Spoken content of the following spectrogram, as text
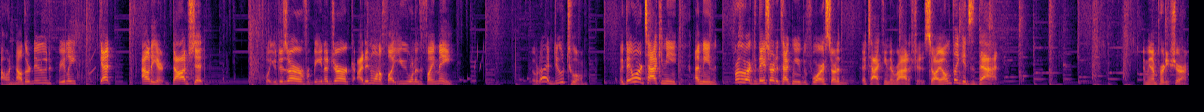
Oh, another dude, really? Get out of here, dodged it. What you deserve for being a jerk. I didn't wanna fight you, you wanted to fight me. What did I do to him? Like they were attacking me, I mean, for the record, they started attacking me before I started attacking the radishes, so I don't think it's that. I mean, I'm pretty sure.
